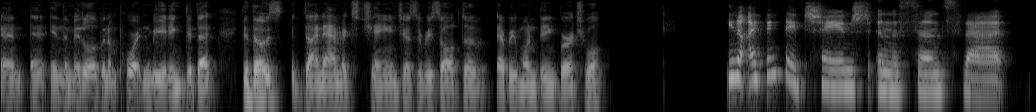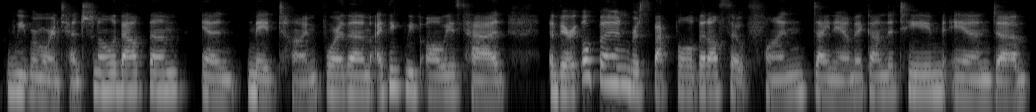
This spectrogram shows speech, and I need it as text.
and, and in the middle of an important meeting? Did that, did those dynamics change as a result of everyone being virtual? You know, I think they changed in the sense that we were more intentional about them and made time for them. I think we've always had a very open, respectful, but also fun dynamic on the team. And um,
